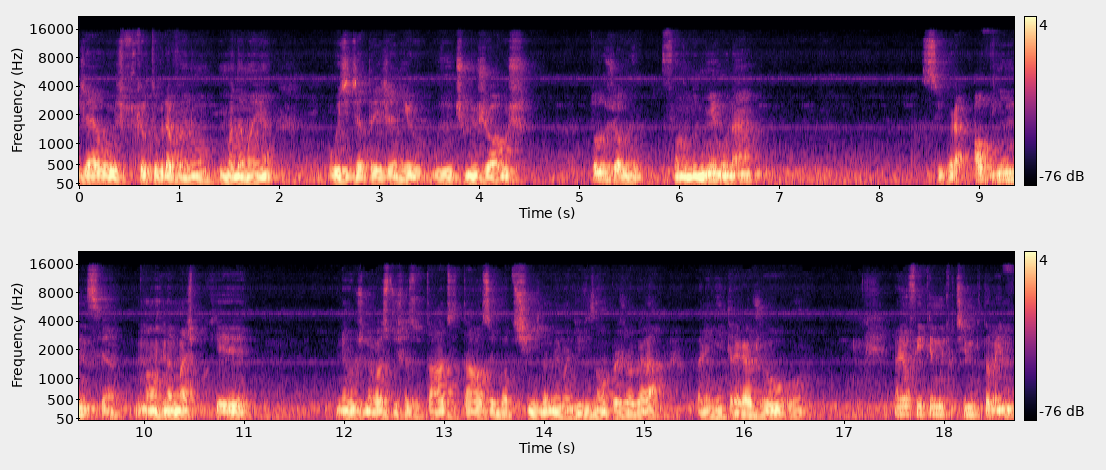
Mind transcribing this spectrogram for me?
já é hoje, porque eu estou gravando uma da manhã. Hoje, dia 3 de janeiro, os últimos jogos. Todos os jogos foram domingo, né? segurar audiência. Não, não é mais porque né, os negócios dos resultados e tal, você bota times da mesma divisão para jogar, para ninguém entregar jogo. Mas no fim tem muito time que também não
